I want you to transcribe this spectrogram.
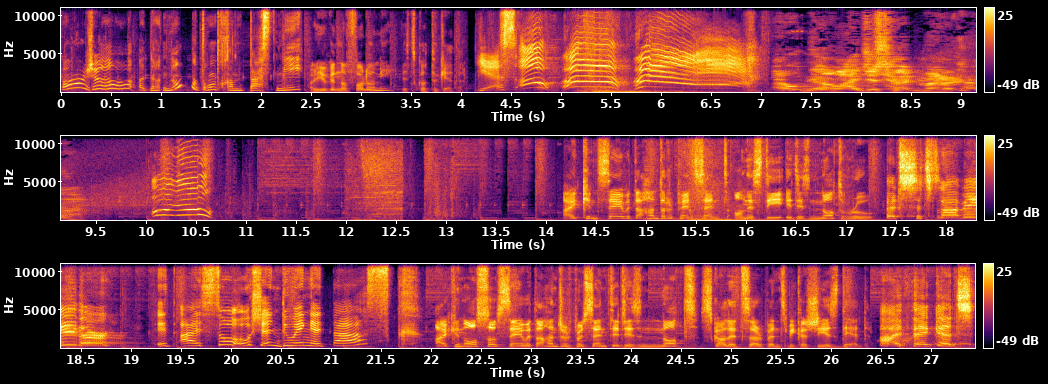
Bonjour. Uh, no, no, don't run past me. Are you gonna follow me? Let's go together. Yes. Oh! Oh! Ah! Oh no, I just heard murder. Oh no! I can say with a 100% honesty, it is not Rue. It's it's not me either. It, I saw Ocean doing a task. I can also say with 100% it is not Scarlet Serpent because she is dead. I think it's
